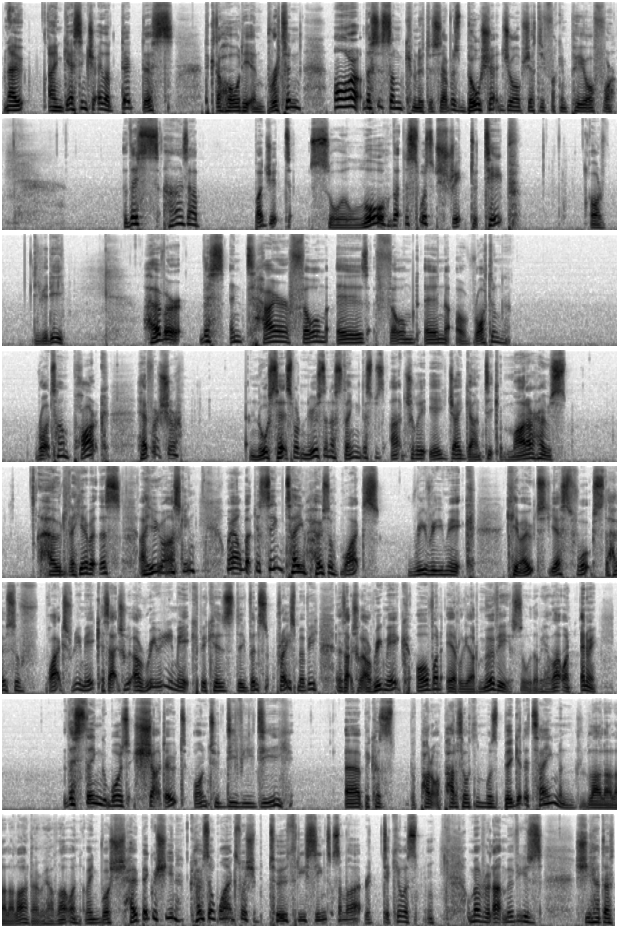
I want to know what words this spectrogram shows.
Now, I'm guessing she either did this to get a holiday in Britain, or this is some community service bullshit job she had to fucking pay off for. This has a budget so low that this was straight to tape or DVD. However, this entire film is filmed in a Rotten, Wrotham Park, Hertfordshire. No sets were used in this thing. This was actually a gigantic manor house. How did I hear about this? I hear you asking. Well, but at the same time, House of Wax re remake came out. Yes, folks, the House of Wax remake is actually a re remake because the Vincent Price movie is actually a remake of an earlier movie. So there we have that one. Anyway, this thing was shut out onto DVD uh, because apparently Paris Hilton was big at the time, and la la la la la. There we have that one. I mean, was she, how big was she in House of Wax? Was she two, three scenes or something like that? Ridiculous. I remember that movie is she had a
